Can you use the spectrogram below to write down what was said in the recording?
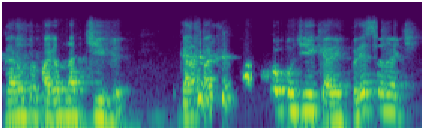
Garoto propaganda da Tivia. O cara faz quatro por dia, cara. Impressionante.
